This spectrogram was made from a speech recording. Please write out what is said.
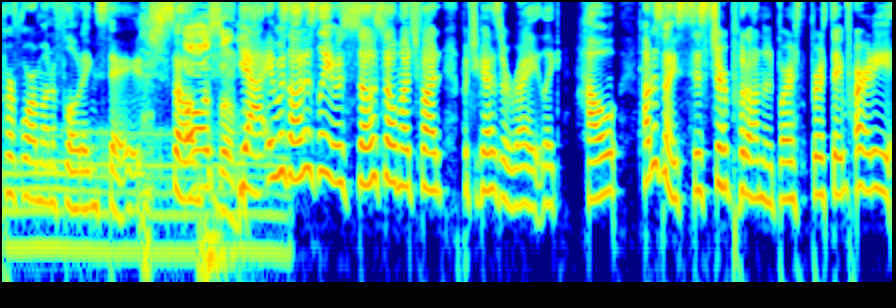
perform on a floating stage. So Awesome. yeah, it was honestly it was so so much fun. But you guys are right. Like how how does my sister put on a birth birthday party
